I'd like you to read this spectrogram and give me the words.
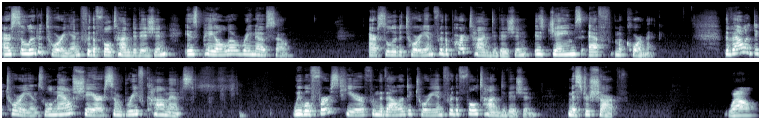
Our salutatorian for the full-time division is Paola Reynoso. Our salutatorian for the part-time division is James F. McCormick. The valedictorians will now share some brief comments. We will first hear from the valedictorian for the full-time division, Mr. Scharf. Well,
